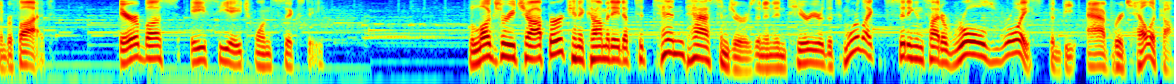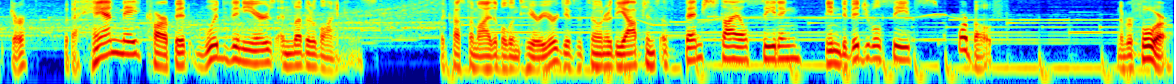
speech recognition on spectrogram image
Number 5. Airbus ACH-160. The luxury chopper can accommodate up to 10 passengers in an interior that's more like sitting inside a Rolls Royce than the average helicopter, with a handmade carpet, wood veneers, and leather linings. The customizable interior gives its owner the options of bench style seating, individual seats, or both. Number 4.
